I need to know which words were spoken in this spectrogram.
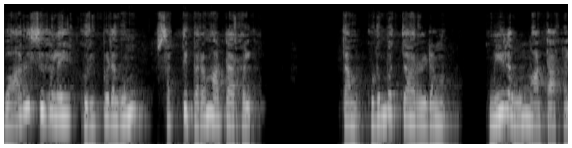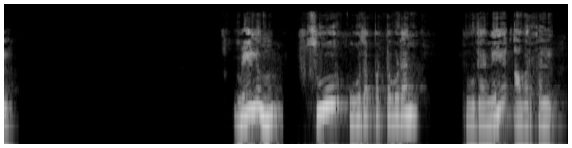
வாரிசுகளை குறிப்பிடவும் சக்தி பெற மாட்டார்கள். தம் குடும்பத்தாரிடம் மீளவும் மாட்டார்கள். மேலும் சூர் ஊதப்பட்டவுடன் உடனே அவர்கள்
